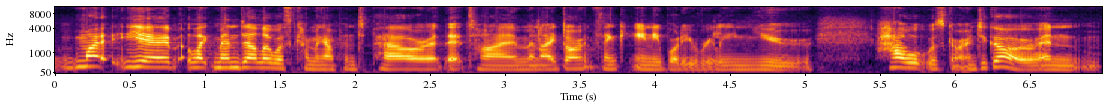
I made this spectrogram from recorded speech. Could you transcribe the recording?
my, yeah, like Mandela was coming up into power at that time, and I don't think anybody really knew how it was going to go. And,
